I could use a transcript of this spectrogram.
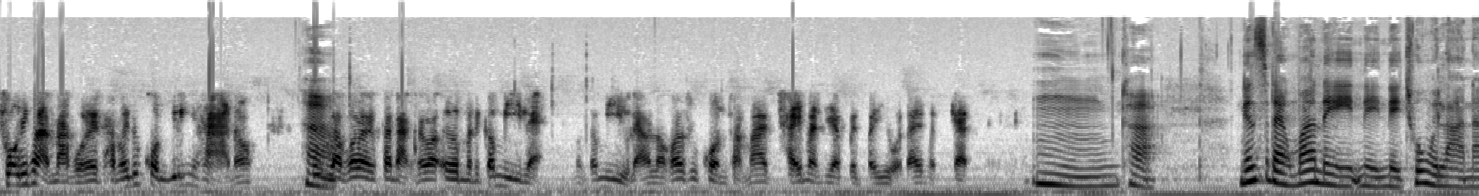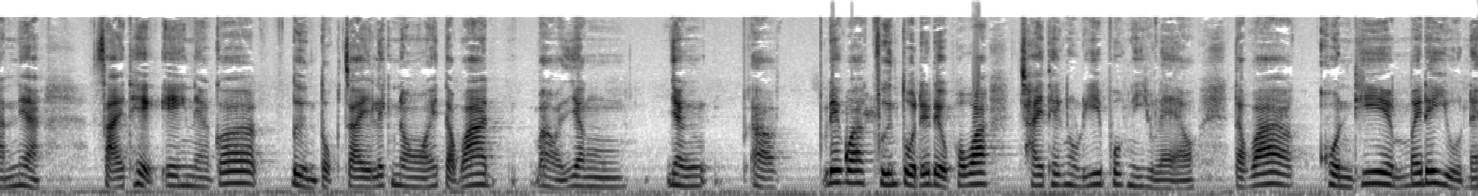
ช่วงที่ผ่านมาผมเลยทำให้ทุกคนวิ่งหาเนาะค่ะซึ่งเราก็เลยตระหนักได้ว่าเออมันก็มีแหละ มันก็มีอยู่แล้ว เราก็ทุกคนสามารถใช้มันอย่างเป็นประโยชน์ได้เหมือนกัน อืมค่ะ งั้นแสดงว่าในในในช่วงเวลานั้นเนี่ยสายเทคเองเนี่ยก็ตื่นตกใจเล็กน้อย แต่ว่ายังยังเรียกว่าฟื้นตัวได้เร็ว เพราะว่าใช้เทคโนโลยีพวกนี้อยู่แล้ว แต่ว่าคนที่ไม่ได้อยู่ใน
